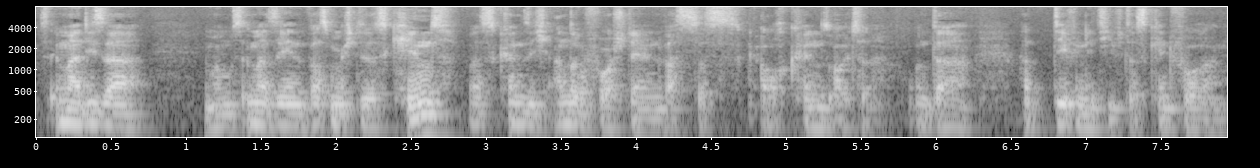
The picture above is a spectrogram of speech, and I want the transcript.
es ist immer dieser man muss immer sehen, was möchte das Kind, was können sich andere vorstellen, was das auch können sollte. Und da hat definitiv das Kind Vorrang.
